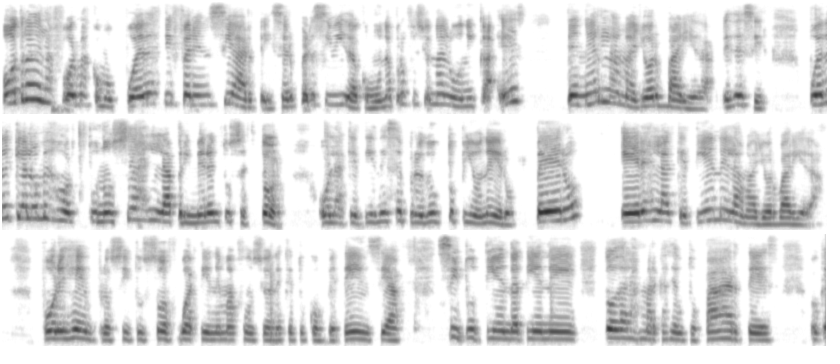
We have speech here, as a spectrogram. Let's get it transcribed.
Otra de las formas como puedes diferenciarte y ser percibida como una profesional única es tener la mayor variedad. Es decir, puede que a lo mejor tú no seas la primera en tu sector o la que tiene ese producto pionero, pero eres la que tiene la mayor variedad. Por ejemplo, si tu software tiene más funciones que tu competencia, si tu tienda tiene todas las marcas de autopartes, ¿ok?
